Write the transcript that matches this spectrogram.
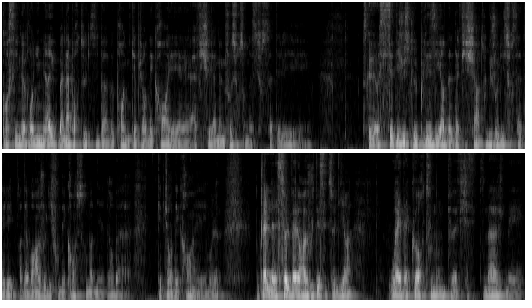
quand c'est une œuvre numérique, bah, n'importe qui bah, peut prendre une capture d'écran et afficher la même chose sur, son, sur sa télé. Parce que si c'était juste le plaisir d'afficher un truc joli sur sa télé, enfin d'avoir un joli fond d'écran sur son ordinateur, bah, capture d'écran et voilà. Donc là, la seule valeur ajoutée, c'est de se dire ouais, d'accord, tout le monde peut afficher cette image, mais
